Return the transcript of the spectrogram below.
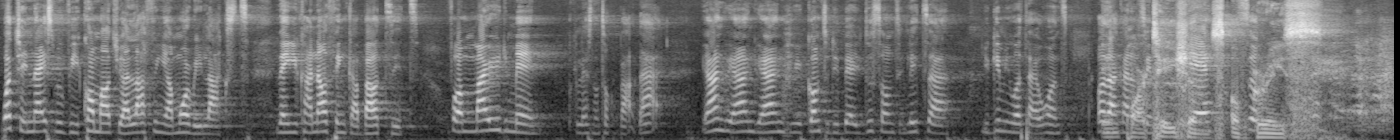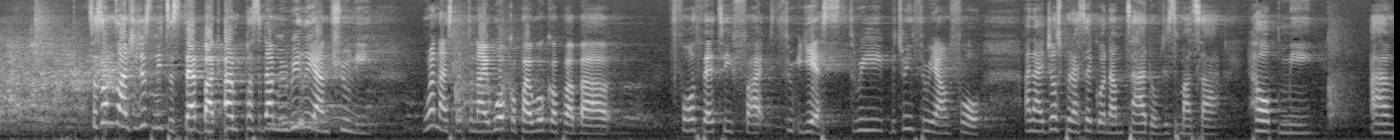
Watch a nice movie, you come out, you are laughing, you're more relaxed. Then you can now think about it. For married men, okay, let's not talk about that. You're angry, you're angry, you're angry, come to the bed, you do something later, you give me what I want. All that kind of thing. Yeah, of so- grace. so sometimes you just need to step back. And Pastor Dami, really and truly, when I slept and I woke up, I woke up about 4.35, th- yes, three, between 3 and 4. And I just prayed, I said, God, I'm tired of this matter. Help me. Um,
